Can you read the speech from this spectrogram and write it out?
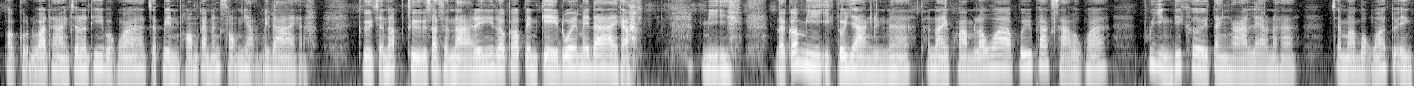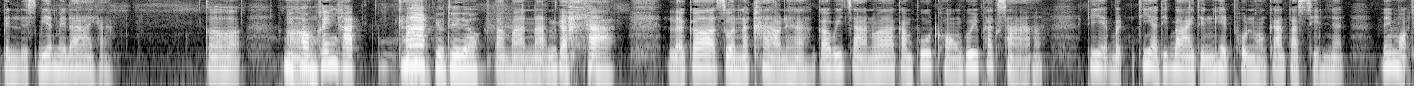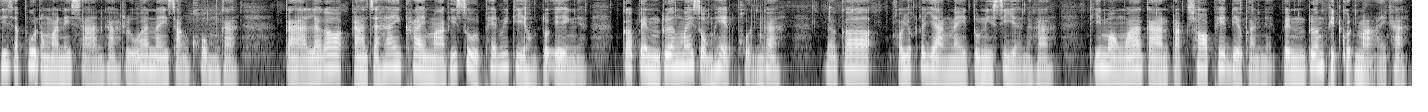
ปรากฏว่าทางเจ้าหน้าที่บอกว่าจะเป็นพร้อมกันทั้งสองอย่างไม่ได้ค่ะ คือจะนับถือศาสนานี้แล้วก็เป็นเกย์ด้วยไม่ได้ค่ะ มีแล้วก็มีอีกตัวอย่างหนึ่งนะคะทนายความเล่าว่าผู้พิพากษาบอกว่า ผู้หญิงที่เคยแต่งงานแล้วนะคะ จะมาบอกว่าตัวเองเป็นเลสเบี้ยนไม่ได้ค่ะ ก็มีความเคร่งครัดค่ะมากอยู่ทีเดียว ประมาณนั้นค่ะค่ะ แล้วก็ส่วนนักข่าวเนี่ยค่ะก็วิจารณ์ว่าคำพูดของผู้พิพากษาที่ที่อธิบายถึงเหตุผลของการตัดสินเนี่ยไม่เหมาะที่จะพูดออกมาในศาลค่ะ หรือว่าในสังคมค่ะ การแล้วก็การจะให้ใครมาพิสูจน์เพศวิธีของตัวเองเนี่ย ก็เป็นเรื่องไม่สมเหตุผลค่ะ แล้วก็เขายกตัวอย่างในตูนิเซียนะคะ ที่มองว่าการรักชอบเพศเดียวกันเนี่ยเป็นเรื่องผิดกฎหมายค่ะ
